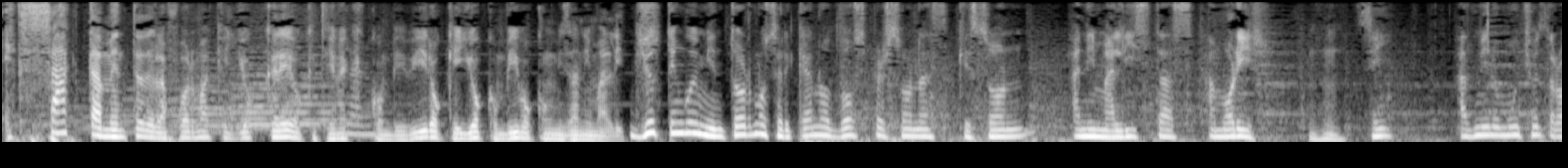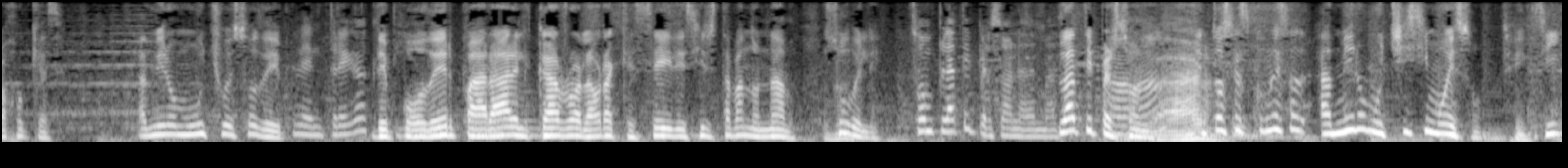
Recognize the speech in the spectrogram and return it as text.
exactamente de la forma que yo creo que tiene que convivir o que yo convivo con mis animalitos. Yo tengo en mi entorno cercano dos personas que son animalistas a morir. Sí, admiro mucho el trabajo que hacen. Admiro mucho eso de, La entrega de poder parar el carro a la hora que sea y decir está abandonado. Súbele. Son plata y persona, además. Plata y persona. Claro. Entonces, con eso admiro muchísimo eso. Sí.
